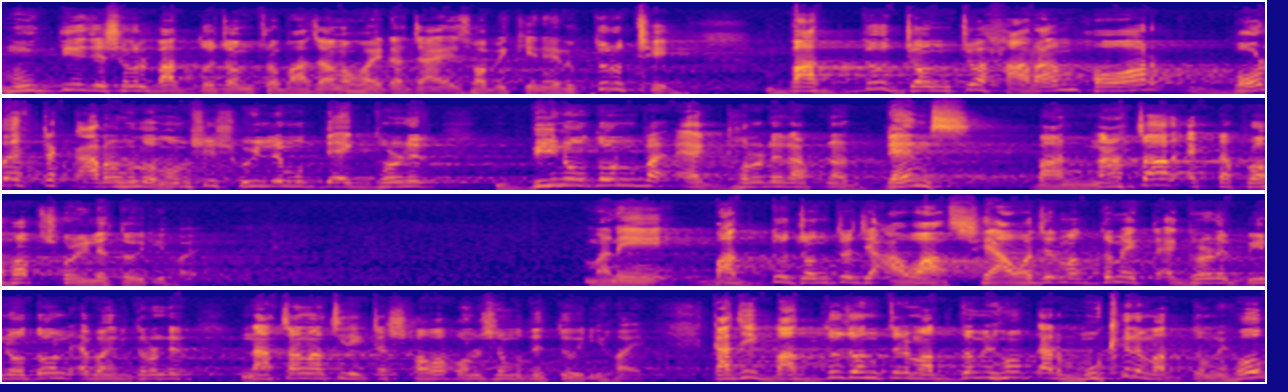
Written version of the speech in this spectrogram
মুখ দিয়ে যে সকল বাদ্যযন্ত্র বাজানো হয় এটা জায়েজ হবে কিনা এর উত্তর হচ্ছে বাদ্যযন্ত্র হারাম হওয়ার বড় একটা কারণ হলো মানুষের শরীরের মধ্যে এক ধরনের বিনোদন বা এক ধরনের আপনার ড্যান্স বা নাচার একটা প্রভাব শরীরে তৈরি হয়। মানে বাদ্যযন্ত্রের যে আওয়াজ, সে আওয়াজের মাধ্যমে একটা এক ধরনের বিনোদন এবং এক ধরনের নাচানাচির একটা স্বভাব মানুষের মধ্যে তৈরি হয়। কাজেই বাদ্যযন্ত্রের মাধ্যমে হোক আর মুখের মাধ্যমে হোক,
